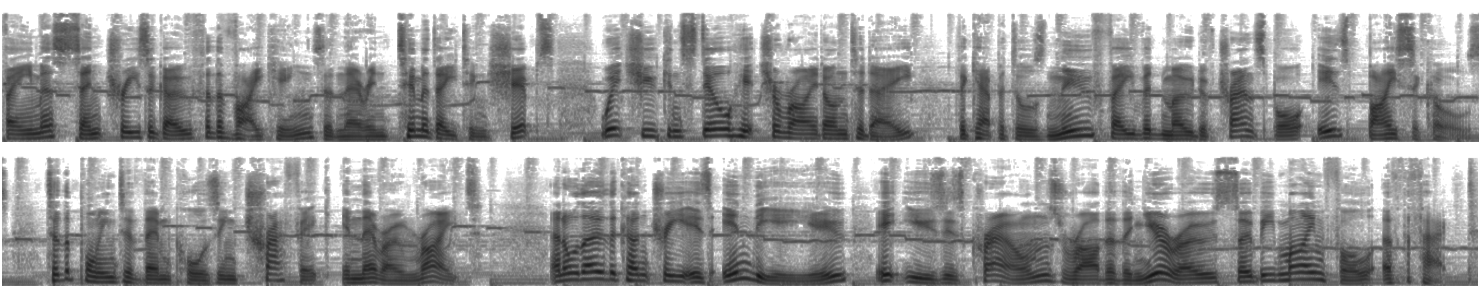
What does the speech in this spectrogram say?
Famous centuries ago for the Vikings and their intimidating ships, which you can still hitch a ride on today, the capital's new favoured mode of transport is bicycles, to the point of them causing traffic in their own right. And although the country is in the EU, it uses crowns rather than euros, so be mindful of the fact.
